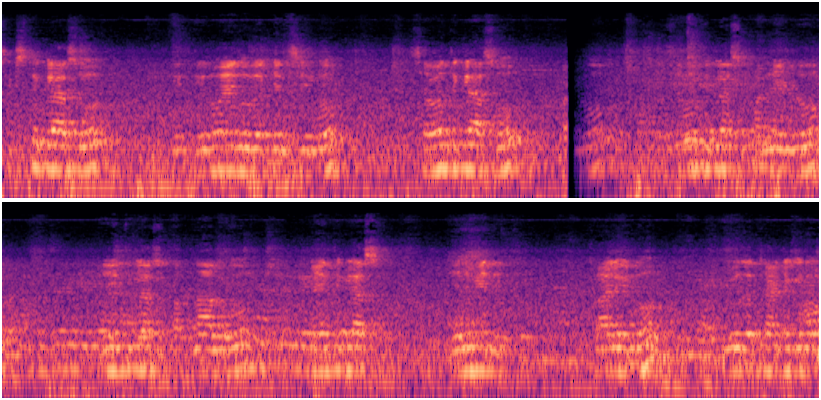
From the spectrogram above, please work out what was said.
సిక్స్త్ క్లాసు ఇరవై ఐదు వేకెన్సీలు సెవెంత్ క్లాసు సెవెంత్ క్లాస్ పన్నెండు ఎయిత్ క్లాస్ పద్నాలుగు నైన్త్ క్లాస్ ఎనిమిది ఖాళీలు వివిధ కేటగిరీలో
